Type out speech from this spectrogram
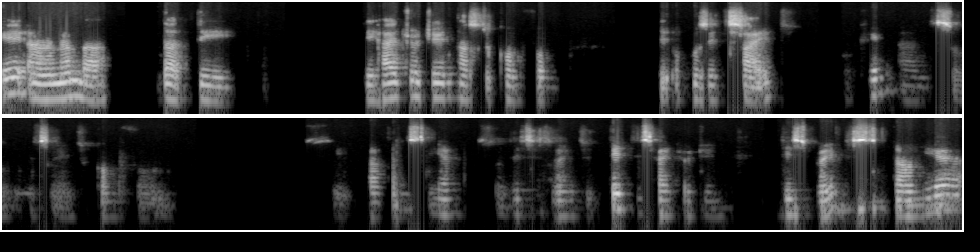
Okay, and remember that the the hydrogen has to come from the opposite side. Okay, and so it's going to come from see here. So this is going to take this hydrogen, this breaks down here,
